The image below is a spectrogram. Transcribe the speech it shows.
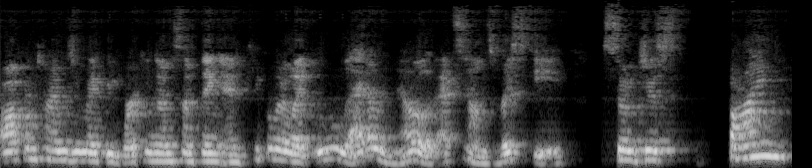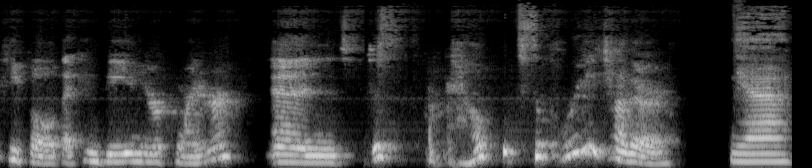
oftentimes you might be working on something and people are like, ooh, I don't know, that sounds risky. So just find people that can be in your corner and just help support each other. Yeah,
